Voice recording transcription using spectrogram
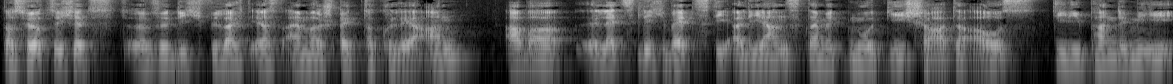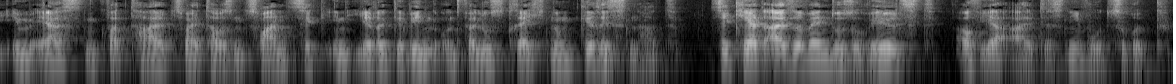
Das hört sich jetzt äh, für dich vielleicht erst einmal spektakulär an, aber letztlich wetzt die Allianz damit nur die Scharte aus, die die Pandemie im ersten Quartal 2020 in ihre Gewinn- und Verlustrechnung gerissen hat. Sie kehrt also, wenn du so willst, auf ihr altes Niveau zurück.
